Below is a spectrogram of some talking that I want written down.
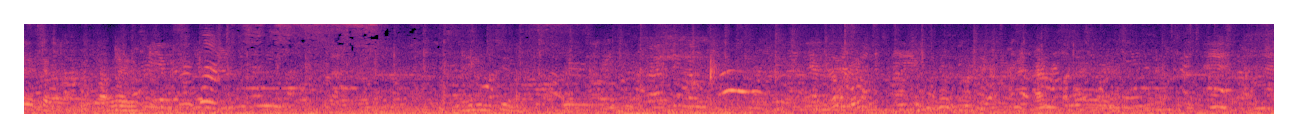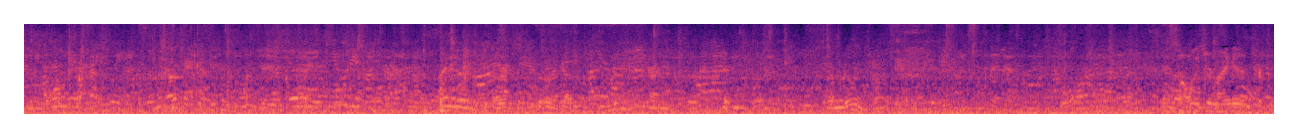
I'm really drunk. This always reminded me of triple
